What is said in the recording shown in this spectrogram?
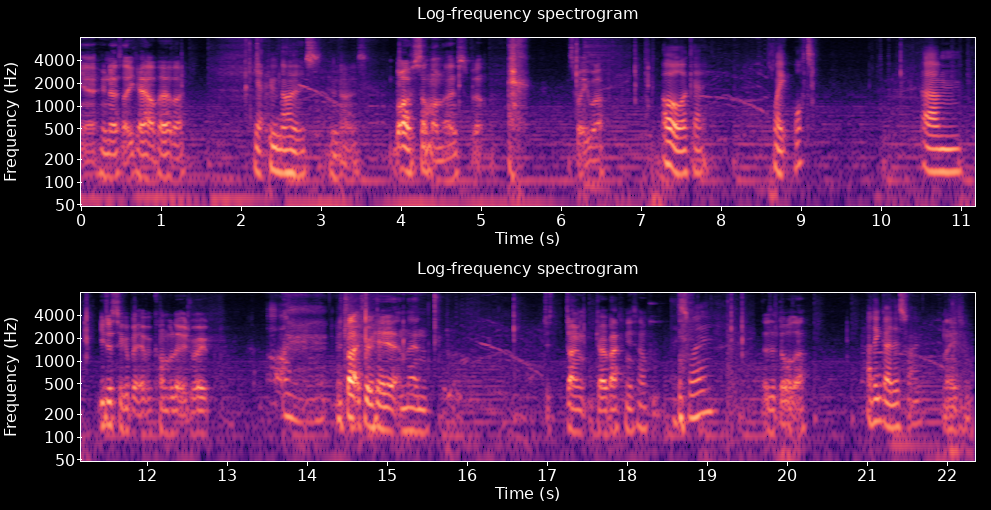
Yeah, who knows how you get out of there though. Yeah, who knows? Who knows? Well, someone knows, but that's where you were. Oh, okay. Wait, what? Um, You just took a bit of a convoluted route. It's back through here, and then just don't go back on yourself. this way? There's a door there. I didn't go this way. No, you didn't.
